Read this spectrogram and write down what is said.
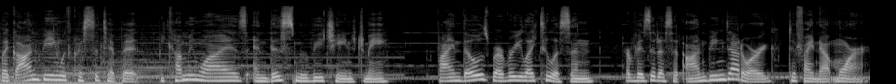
like On Being with Krista Tippett, Becoming Wise, and This Movie Changed Me. Find those wherever you like to listen, or visit us at onbeing.org to find out more.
